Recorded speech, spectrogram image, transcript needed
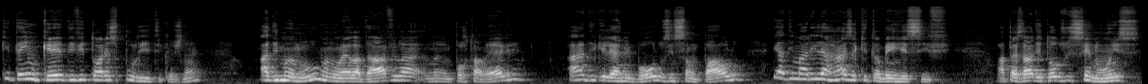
que têm um quê de vitórias políticas, né? A de Manu, Manuela Dávila, em Porto Alegre, a de Guilherme Boulos, em São Paulo, e a de Marília Reis, aqui também em Recife. Apesar de todos os senões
